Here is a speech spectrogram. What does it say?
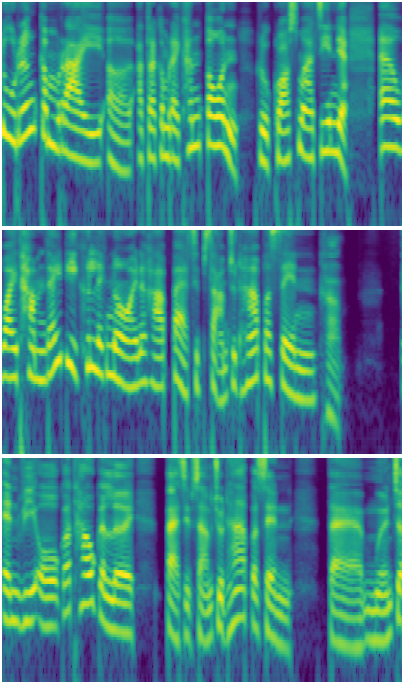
ดูเรื่องกำไรเอ่ออัตรากำไรขั้นต้น หรือ gross margin เนี่ย LY ทำได้ดีขึ้นเล็กน้อยนะคะ 83.5%ครับ NVO ก็เท่ากันเลย 83.5%แต่เหมือนจะ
